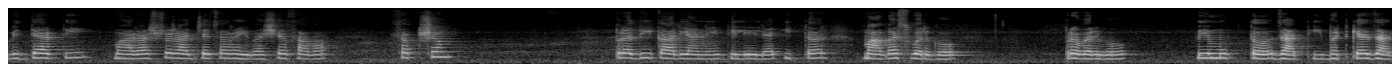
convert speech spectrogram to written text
विद्यार्थी महाराष्ट्र राज्याचा रहिवासी असावा. सक्षम प्राधिकाऱ्याने दिलेल्या इतर मागासवर्ग प्रवर्ग विमुक्त जाती भटक्या जात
